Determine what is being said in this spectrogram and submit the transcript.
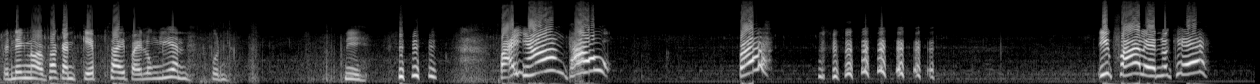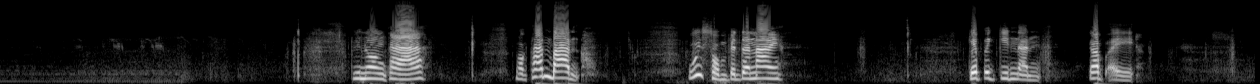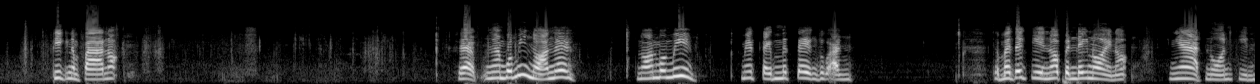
เป็นเด็กหน่อยพากันเก็บใส่ไปโรงเรียนปุ่นนี่ ไปยังเท่าไปอีกฟ้าเลนโอเค พี่น้องคะบอกท่านบ้าน อุ้ยสมเป็นตะนายเก็บไปกินนั่นกับไอ้พริกน้ำปลาเนาะแซ่บงานบ่มีหนอนเลยหนอนบ่มีเม็ดเต็มเม็ดเต้งทุกอัน สมัยตะกี้เนาะเป็นเด็กหน่อยเนาะญาตินอนกิน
